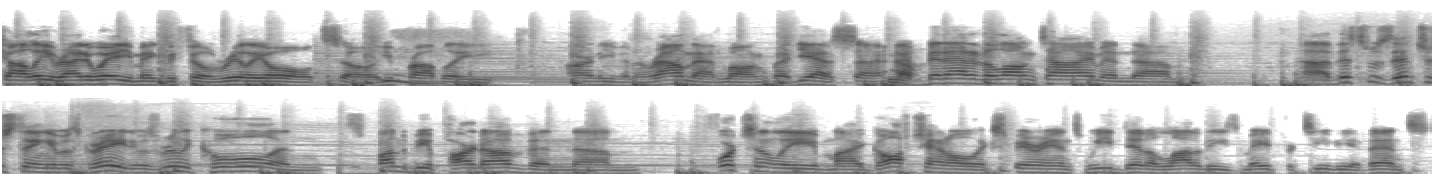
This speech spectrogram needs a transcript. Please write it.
Golly, right away you make me feel really old. So you probably aren't even around that long. But yes, I, have been at it a long time, and um, uh, this was interesting. It was great. It was really cool, and it's fun to be a part of. And um, fortunately, my Golf Channel experience, we did a lot of these made for TV events.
